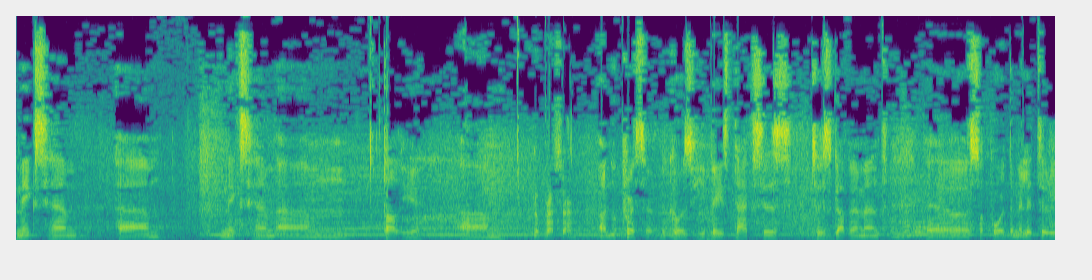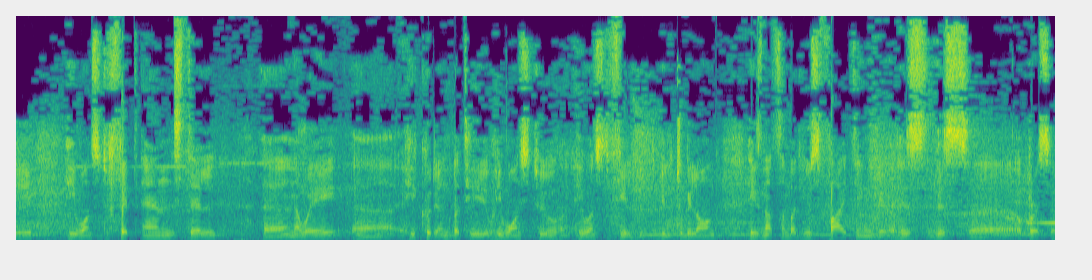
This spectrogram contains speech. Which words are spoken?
makes him um, makes him um, um an oppressor. An oppressor because he pays taxes to his government, uh, support the military. He wants to fit in still uh, in a way, uh, he couldn't, but he, he wants to. He wants to feel to belong. He's not somebody who's fighting his this uh, oppressor,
